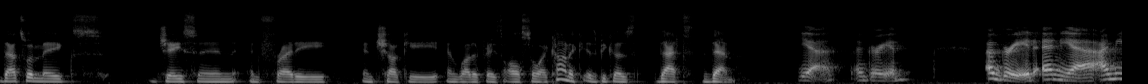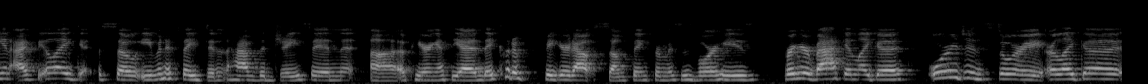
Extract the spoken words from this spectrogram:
that's what makes Jason and Freddy and Chucky and Leatherface also iconic is because that's them. Yes, agreed. Agreed. And yeah, I mean, I feel like so even if they didn't have the Jason uh, appearing at the end, they could have figured out something for Mrs. Voorhees, bring her back in like a origin story or like a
